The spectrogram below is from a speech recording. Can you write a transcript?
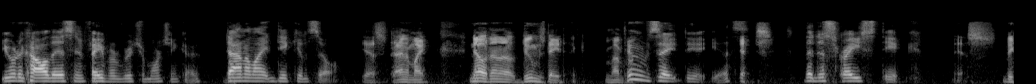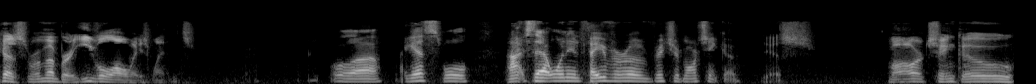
you were to call this in favor of Richard Marcinko. Dynamite Dick himself. Yes, Dynamite. No, no, no. Doomsday Dick. Remember? Doomsday Dick, yes. Yes. The disgrace Dick. Yes. Because remember, evil always wins. Well, uh, I guess we'll notch that one in favor of Richard Marcinko. Yes. Marcinko.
